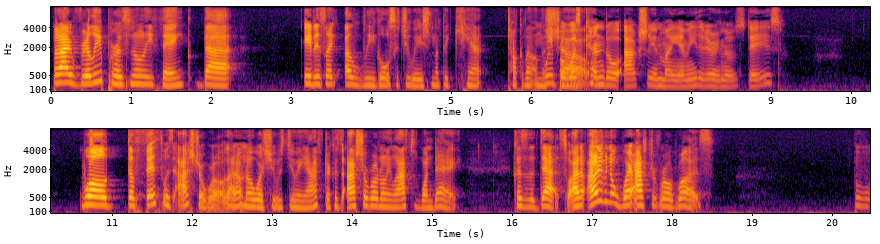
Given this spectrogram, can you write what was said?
But I really personally think that it is like a legal situation that they can't talk about on the Wait, show. Wait, but was Kendall actually in Miami during those days? Well, the fifth was Astroworld. I don't know what she was doing after because Astroworld only lasted one day because of the death. So I don't, I don't even know where Astroworld was. But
